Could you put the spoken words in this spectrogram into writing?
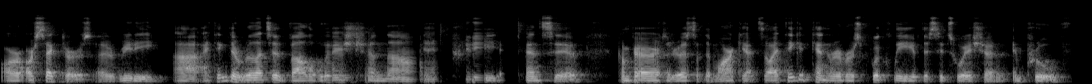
or, or sectors, uh, really. Uh, I think the relative valuation now is pretty expensive compared to the rest of the market. So I think it can reverse quickly if the situation improve.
